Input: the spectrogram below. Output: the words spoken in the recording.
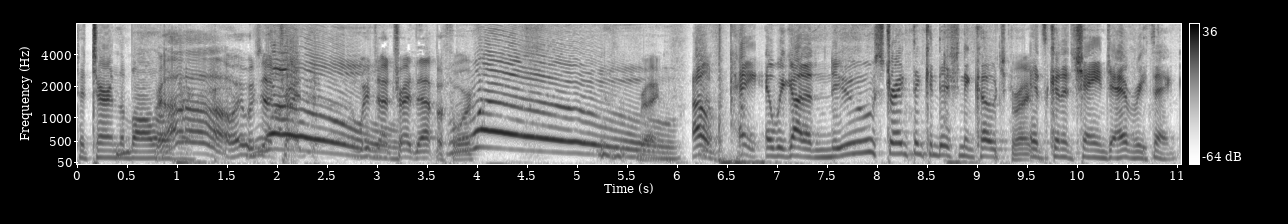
to turn the ball over. Oh, we've not, Whoa! tried, we've not tried that before. Whoa! Right. Oh, hey, and we got a new strength and conditioning coach. Right. It's going to change everything.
